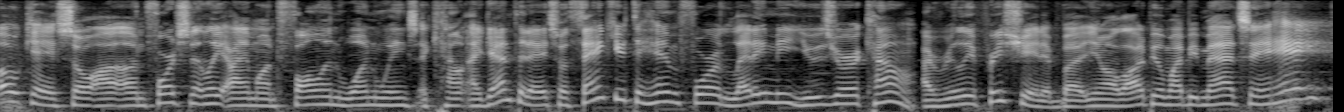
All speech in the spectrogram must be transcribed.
Okay, so uh, unfortunately, I am on Fallen One Wings account again today. So thank you to him for letting me use your account. I really appreciate it. But, you know, a lot of people might be mad saying, hey,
